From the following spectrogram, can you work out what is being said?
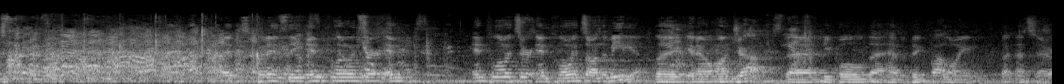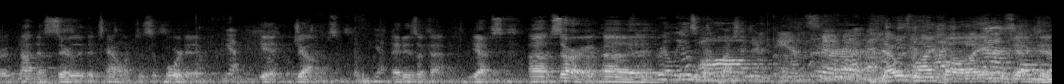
talking about. But it's the influencer, in, influencer influence on the media, like you know, on jobs that people that have a big following, but necessarily not necessarily the talent to support it, Yeah. get jobs. Yeah. It is a fact. Yes. Uh, sorry. Uh, Really That was long answer. that was my fault. I interjected,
